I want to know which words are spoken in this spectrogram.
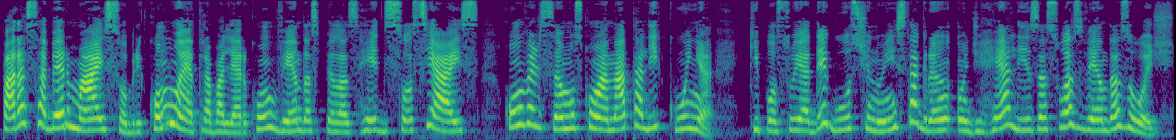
Para saber mais sobre como é trabalhar com vendas pelas redes sociais, conversamos com a Nathalie Cunha, que possui a Deguste no Instagram, onde realiza suas vendas hoje.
